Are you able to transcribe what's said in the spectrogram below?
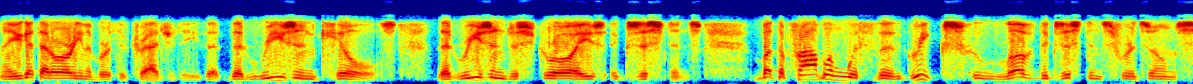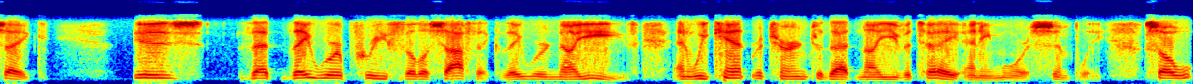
Now, you get that already in the Birth of Tragedy. That that reason kills. That reason destroys existence. But the problem with the Greeks, who loved existence for its own sake, is that they were pre-philosophic. They were naive, and we can't return to that naivete anymore. Simply, so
